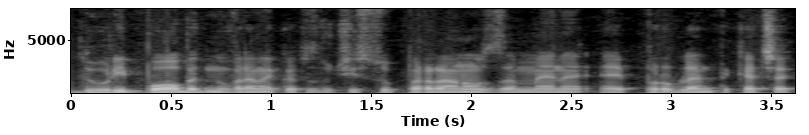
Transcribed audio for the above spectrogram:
дори по обедно време, което звучи супер рано, за мен е проблем, така че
